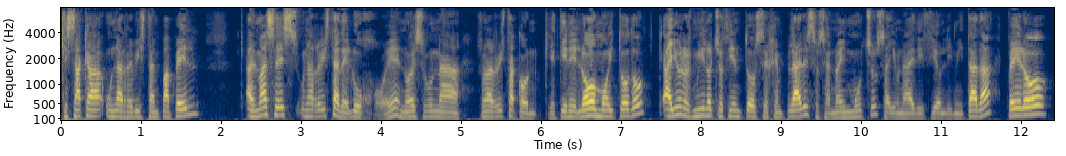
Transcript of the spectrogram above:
que saca una revista en papel. Además es una revista de lujo, ¿eh? No es una, es una revista con, que tiene lomo y todo. Hay unos 1800 ejemplares, o sea, no hay muchos, hay una edición limitada, pero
